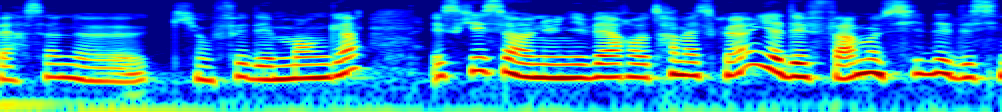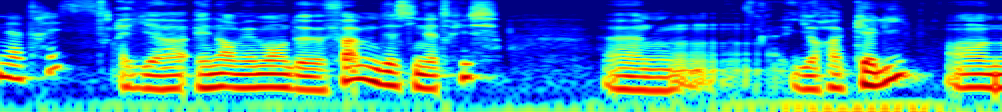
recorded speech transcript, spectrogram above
personnes qui ont fait des mangas Est-ce que c'est un univers très masculin? Il y a des femmes aussi, des dessinatrices? Il y a énormément de femmes dessinatrices. Euh, il y aura Kali en,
